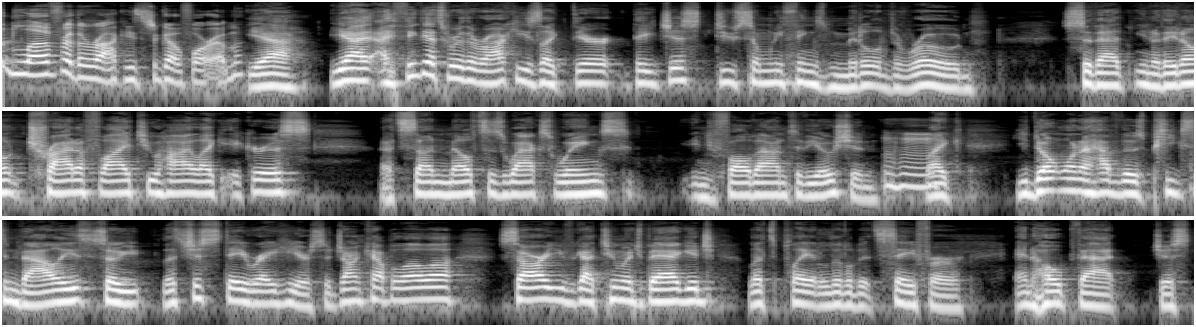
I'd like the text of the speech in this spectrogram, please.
would love for the Rockies to go for him. Yeah, yeah. I think that's where the Rockies like they're they just do so many things middle of the road, so that you know they don't try to fly too high like Icarus. That sun melts his wax wings, and you fall down to the ocean. Mhm. Like you don't want to have those peaks and valleys. So you, let's just stay right here. So John Coppolella, sorry you've got too much baggage. Let's play it a little bit safer and hope that just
